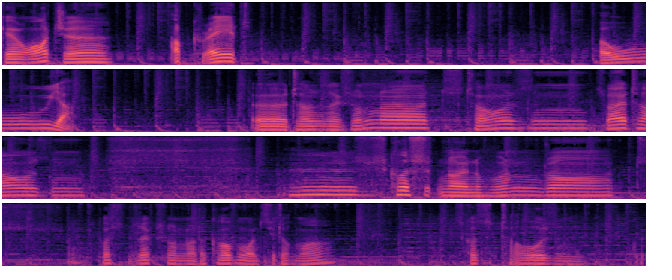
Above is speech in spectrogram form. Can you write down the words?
Garage. Upgrade. Oh ja. Äh, 1600, 1000, 2000. Es kostet 900. Das kostet 600. Da kaufen wir uns die doch mal. Es kostet 1000. Gut.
